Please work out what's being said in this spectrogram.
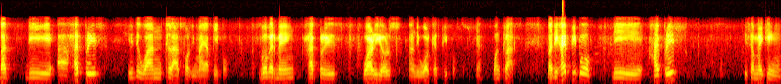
But the uh, high priest is the one class for the Maya people. Government, high priest, warriors, and the worker people. Yeah. One class. But the high people, the high priest is a making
